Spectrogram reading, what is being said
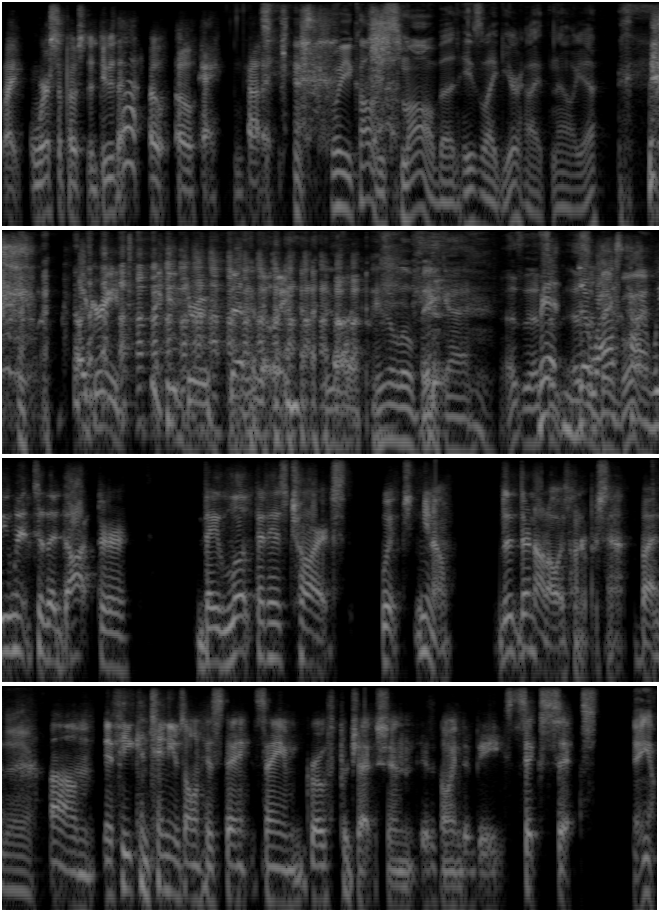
like we're supposed to do that. Oh, okay, got it. Well, you call him small, but he's like your height now, yeah. Agreed, Drew. Definitely. He's, Uh, a, he's a little big guy. That's, that's Man, the last time we went to the doctor, they looked at his charts, which you know they're not always hundred percent, but Yeah. um, if he continues on his sta- same growth projection, is going to be six six. Damn.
